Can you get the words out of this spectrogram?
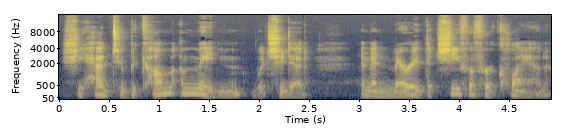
She had to become a maiden, which she did, and then married the chief of her clan.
